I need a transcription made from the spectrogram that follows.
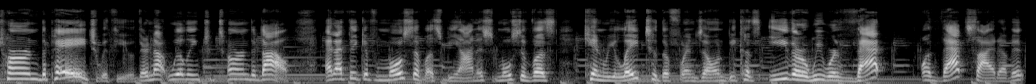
turn the page with you. They're not willing to turn the dial. And i think if most of us be honest most of us can relate to the friend zone because either we were that on that side of it,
